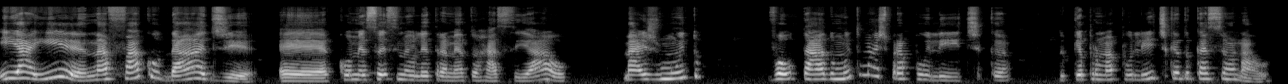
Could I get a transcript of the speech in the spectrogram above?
E aí, na faculdade, é, começou esse meu letramento racial, mas muito voltado muito mais para a política do que para uma política educacional.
